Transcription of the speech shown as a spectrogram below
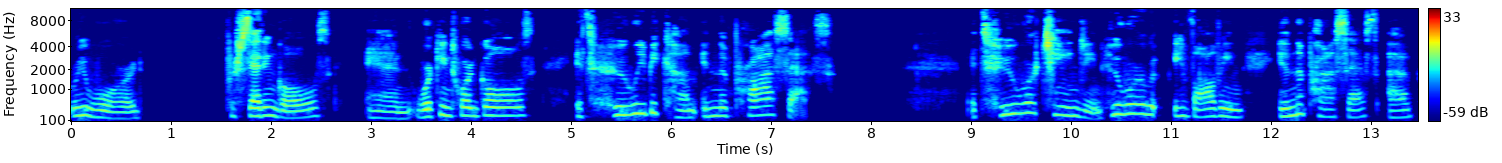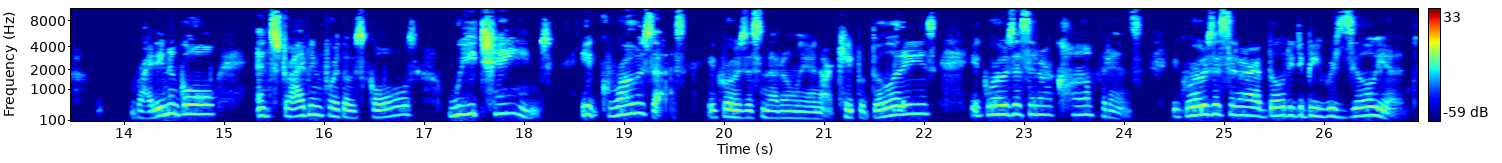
reward for setting goals and working toward goals. It's who we become in the process. It's who we're changing, who we're evolving in the process of writing a goal and striving for those goals. We change. It grows us. It grows us not only in our capabilities, it grows us in our confidence. It grows us in our ability to be resilient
